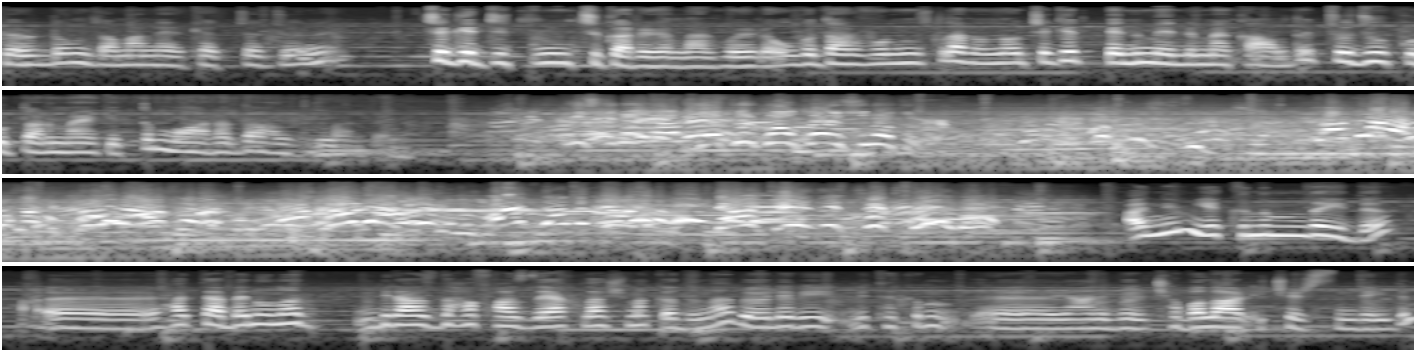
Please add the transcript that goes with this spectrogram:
gördüğüm zaman erkek çocuğunu ceketini çıkarıyorlar böyle. O kadar vurmuşlar onu, o ceket benim elime kaldı. Çocuğu kurtarmaya gittim, o arada aldılar beni. Üstüne yatır koltuğa üstüne otur. Annem yakınımdaydı. Ee, hatta ben ona biraz daha fazla yaklaşmak adına böyle bir, bir takım e, yani böyle çabalar içerisindeydim.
